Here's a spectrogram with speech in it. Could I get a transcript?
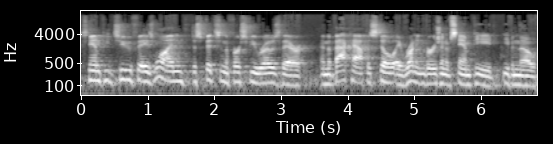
Stampede 2 phase 1 just fits in the first few rows there, and the back half is still a running version of Stampede, even though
